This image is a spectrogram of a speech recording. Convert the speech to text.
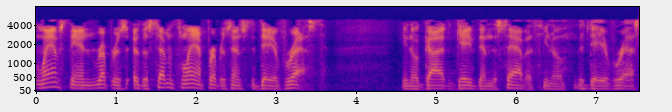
lampstand repre- the seventh lamp represents the day of rest. You know, God gave them the Sabbath, you know, the day of rest.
